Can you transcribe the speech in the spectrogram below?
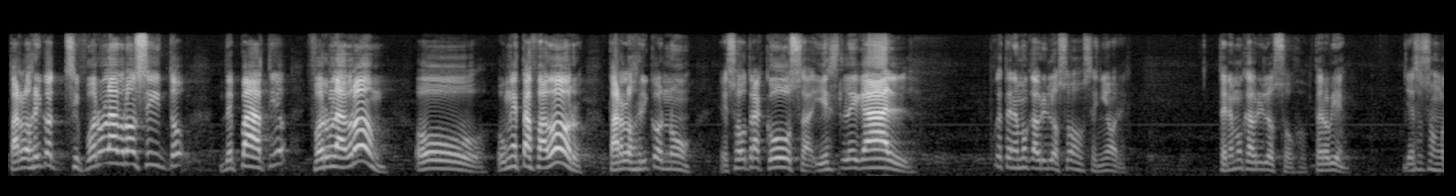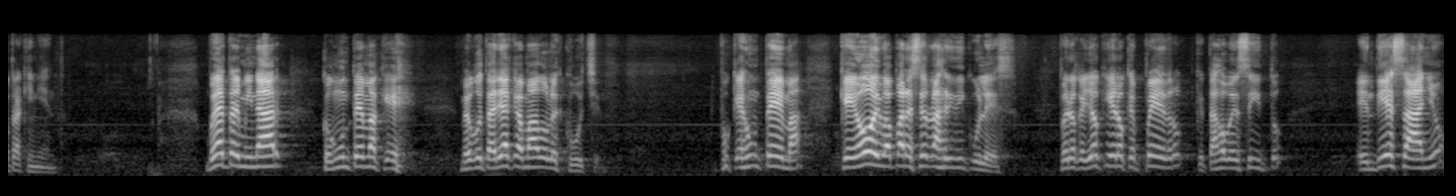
Para los ricos, si fuera un ladroncito de patio, fuera un ladrón o un estafador. Para los ricos no, eso es otra cosa y es legal. Porque tenemos que abrir los ojos, señores. Tenemos que abrir los ojos. Pero bien, ya esos son otras 500. Voy a terminar con un tema que me gustaría que Amado lo escuche. Porque es un tema que hoy va a parecer una ridiculez pero que yo quiero que Pedro, que está jovencito, en 10 años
